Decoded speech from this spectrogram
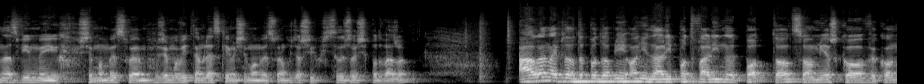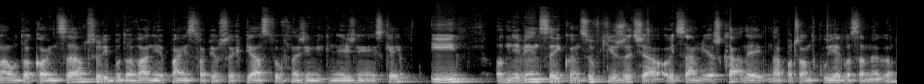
nazwijmy ich Siemomysłem, Ziemowitym Leckiem i Siemomysłem, chociaż ich historyczność się podważa. Ale najprawdopodobniej oni dali podwaliny pod to, co Mieszko wykonał do końca, czyli budowanie państwa pierwszych piastów na ziemi gnieźnieńskiej i od mniej więcej końcówki życia ojca Mieszka, a na początku jego samego,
